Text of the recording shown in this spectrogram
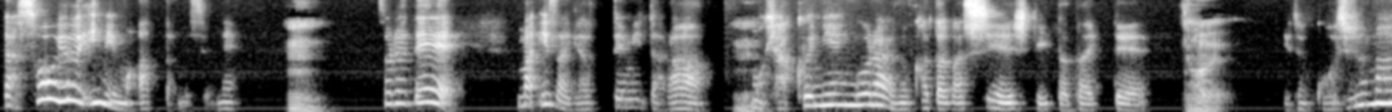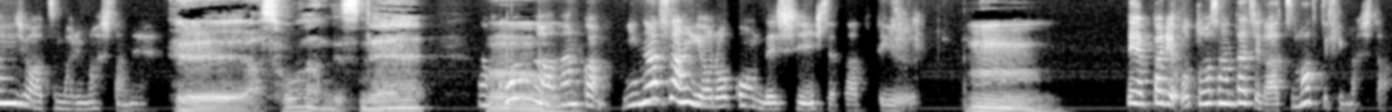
だそういう意味もあったんですよね。うん。それで、まあ、いざやってみたら、うんもう100人ぐらいの方が支援していただいて、はい。えでも50万以上集まりましたね。へえ、あ、そうなんですね。今度はなんか皆さん喜んで支援してたっていう。うん。で、やっぱりお父さんたちが集まってきました。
